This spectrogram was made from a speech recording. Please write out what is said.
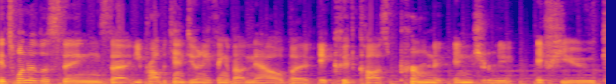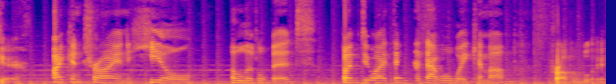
it's one of those things that you probably can't do anything about now, but it could cause permanent injury if you care. I can try and heal a little bit, but do I think that that will wake him up? Probably.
